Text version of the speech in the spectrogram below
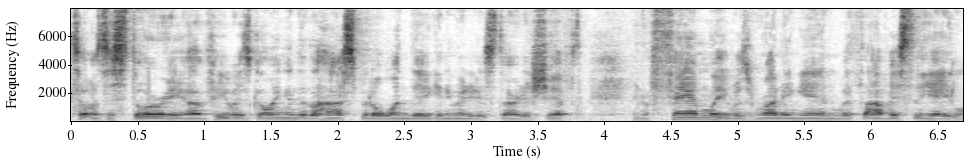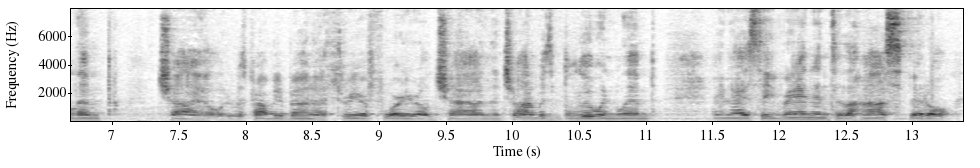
tells a story of he was going into the hospital one day getting ready to start a shift, and a family was running in with obviously a limp child. It was probably about a three or four year old child, and the child was blue and limp. And as they ran into the hospital,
